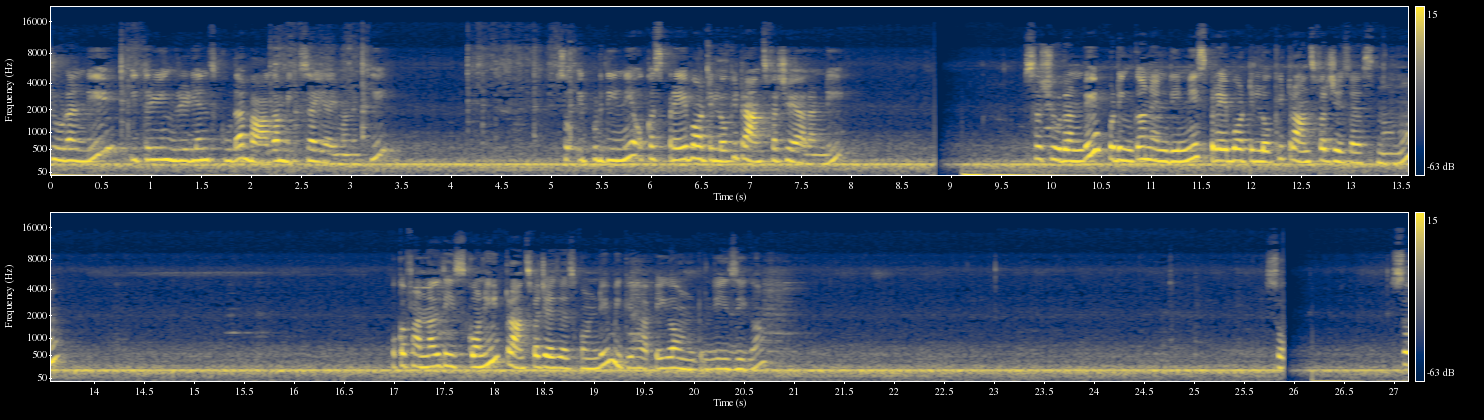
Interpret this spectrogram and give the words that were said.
చూడండి ఈ త్రీ ఇంగ్రీడియంట్స్ కూడా బాగా మిక్స్ అయ్యాయి మనకి. సో ఇప్పుడు దీన్ని ఒక స్ప్రే బాటిల్లోకి ట్రాన్స్ఫర్ చేయాలండి. సో చూడండి ఇప్పుడు ఇంకా నేను దీన్ని స్ప్రే బాటిల్లోకి ట్రాన్స్ఫర్ చేసేస్తున్నాను. ఒక ఫన్నల్ తీసుకొని ట్రాన్స్ఫర్ చేసేసుకోండి మీకు హ్యాపీగా ఉంటుంది ఈజీగా సో సో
